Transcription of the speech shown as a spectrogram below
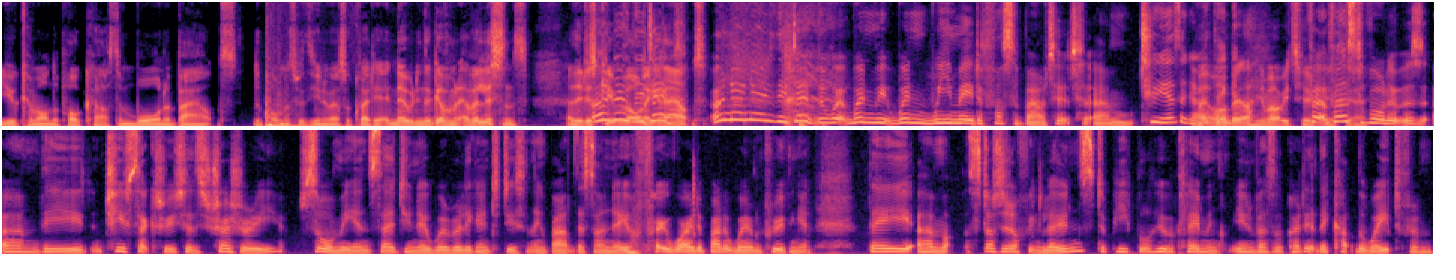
you come on the podcast and warn about the problems with universal credit, and nobody in the government ever listens, and they just Oh, keep no, rolling it out. Oh no, no, they don't. When we when we made a fuss about it um, two years ago, I might think. I think it might be two Fir- years, First yeah. of all, it was um, the chief secretary to the Treasury saw me and said, "You know, we're really going to do something about this. I know you're very worried about it. We're improving it." They um, started offering loans to people who were claiming universal credit. They cut the wait from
